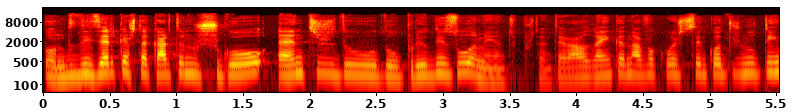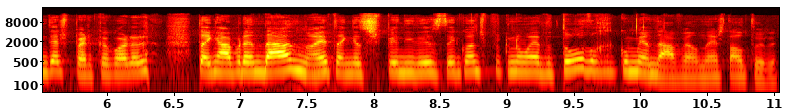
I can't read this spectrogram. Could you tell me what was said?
Bom, de dizer que esta carta nos chegou antes do, do, período de isolamento. Portanto, era alguém que andava com estes encontros no Tinder. Espero que agora tenha abrandado, não é? Tenha suspendido estes encontros, porque não é de todo recomendável nesta altura.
